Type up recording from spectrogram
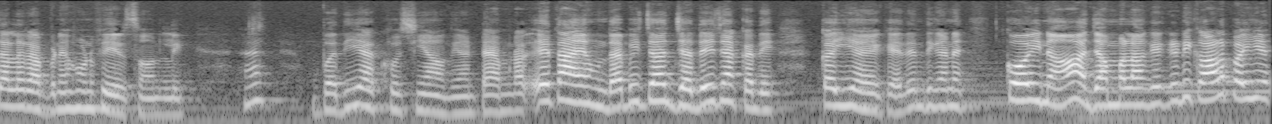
ਚੱਲ ਰੱਬ ਨੇ ਹੁਣ ਫੇਰ ਸੁਣ ਲਈ। ਹੈ? ਵਧੀਆ ਖੁਸ਼ੀਆਂ ਆਉਂਦੀਆਂ ਟਾਈਮ ਨਾਲ। ਇਹ ਤਾਂ ਐ ਹੁੰਦਾ ਵੀ ਜਾਂ ਜਦੇ ਜਾਂ ਕਦੇ ਕਈ ਐ ਕਹਿ ਦਿੰਦੀਆਂ ਨੇ ਕੋਈ ਨਾ ਜੰਮ ਲਾਂਗੇ ਕਿਹੜੀ ਕਾਲ ਪਈਏ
